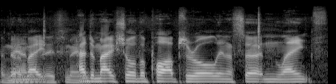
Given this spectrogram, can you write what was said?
Amount make- had to make sure the pipes are all in a certain length,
